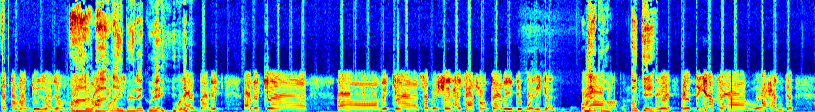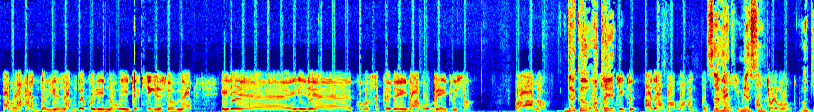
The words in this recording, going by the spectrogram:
92 ans, je vous rappelle. Avec, euh, euh, avec euh, Sami Cheikh, un chanteur et des bouligans. D'accord. Ok. Et, et Diaf Mohand, Mohand, Yazam de Collinon, il est technique de sommaire, il est, il est, comment s'appelle, il a roubé et tout ça. Voilà. D'accord, ok. Allez, au revoir, Mohamed. Bon Ça arrête, courage merci. À tout le monde. Ok,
